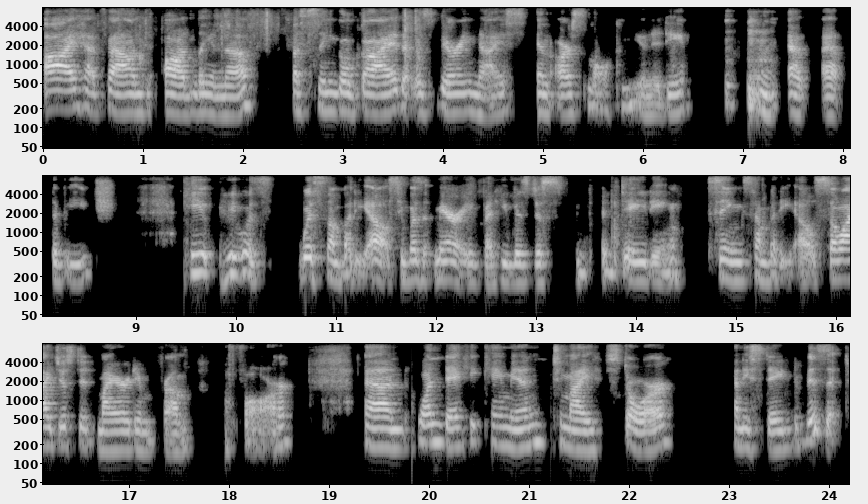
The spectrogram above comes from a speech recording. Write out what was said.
I had found, oddly enough, a single guy that was very nice in our small community at, at the beach. He he was with somebody else. He wasn't married, but he was just dating, seeing somebody else. So I just admired him from afar. And one day he came in to my store and he stayed to visit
